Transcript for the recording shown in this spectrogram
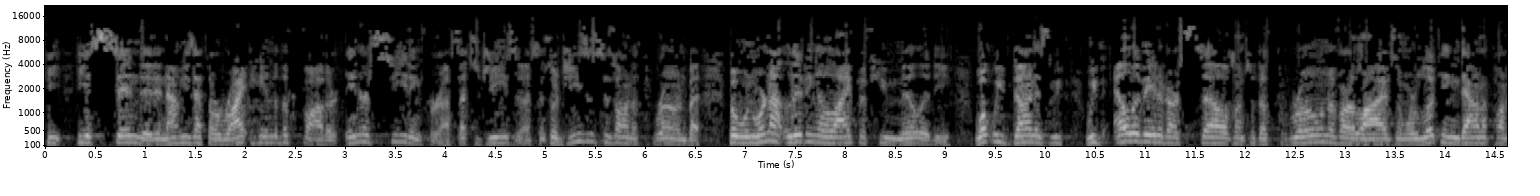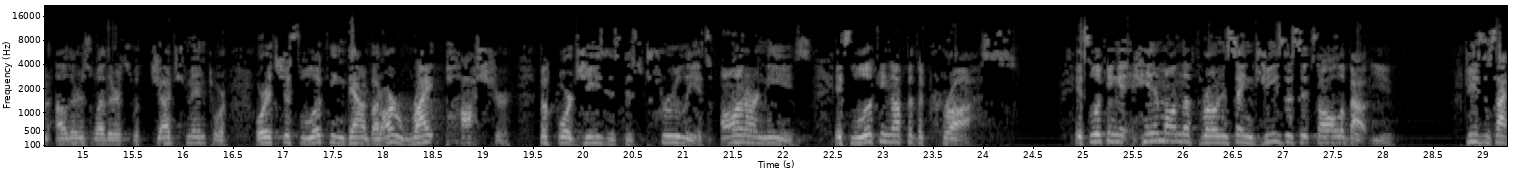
he, he ascended, and now he's at the right hand of the Father, interceding for us. That's Jesus. And so Jesus is on a throne. But, but when we're not living a life of humility, what we've done is we've, we've elevated ourselves onto the throne of our lives and we're looking down upon others, whether it's with judgment or, or it's just looking down. But our right posture before Jesus is truly, it's on our knees. It's looking up at the cross. It's looking at Him on the throne and saying, Jesus, it's all about you. Jesus, I,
